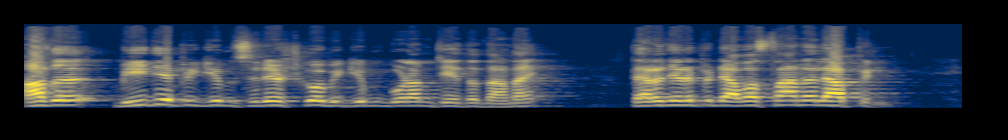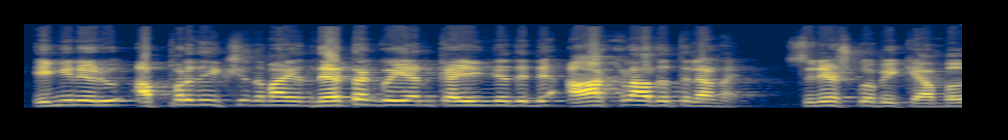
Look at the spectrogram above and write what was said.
അത് ബി ജെ പിക്കും സുരേഷ് ഗോപിക്കും ഗുണം ചെയ്തതാണ്. തെരഞ്ഞെടുപ്പിന്റെ അവസാന ലാപ്പിൽ ഇങ്ങനെയൊരു അപ്രതീക്ഷിതമായ നേട്ടം കൊയ്യാൻ കഴിഞ്ഞതിന്റെ ആഹ്ലാദത്തിലാണ് സുരേഷ് ഗോപി ക്യാമ്പ്.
